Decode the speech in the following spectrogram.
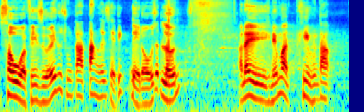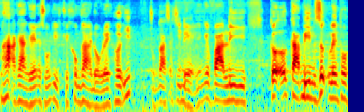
sâu ở phía dưới giúp chúng ta tăng cái thể tích để đồ rất lớn. Ở đây nếu mà khi mà chúng ta hạ cái hàng ghế này xuống thì cái không gian đồ đây hơi ít. Chúng ta sẽ chỉ để những cái vali cỡ cabin dựng lên thôi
